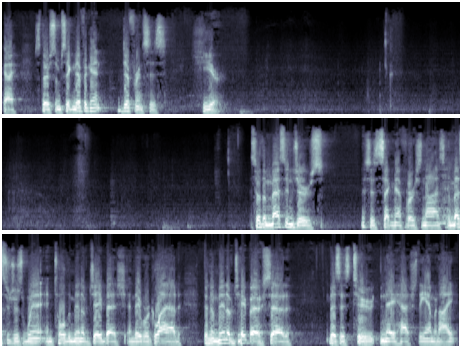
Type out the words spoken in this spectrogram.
Okay? So there's some significant differences here. So the messengers, this is second half verse 9. So the messengers went and told the men of Jabesh, and they were glad. Then the men of Jabesh said, This is to Nahash the Ammonite,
